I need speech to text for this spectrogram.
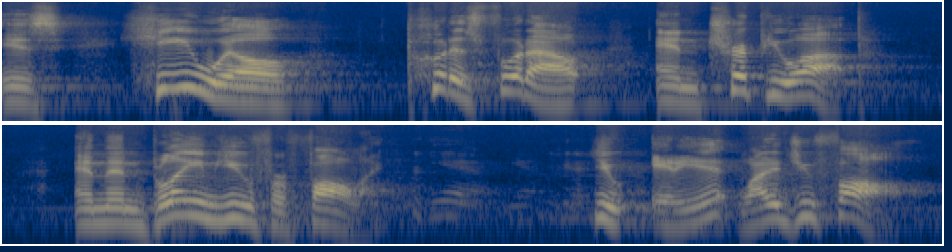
Is he will put his foot out and trip you up and then blame you for falling. Yeah, yeah. You idiot, why did you fall?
